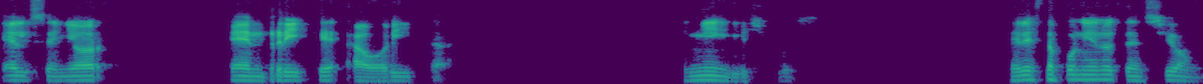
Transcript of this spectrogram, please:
el señor Enrique ahorita. En English, please. Él está poniendo atención.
